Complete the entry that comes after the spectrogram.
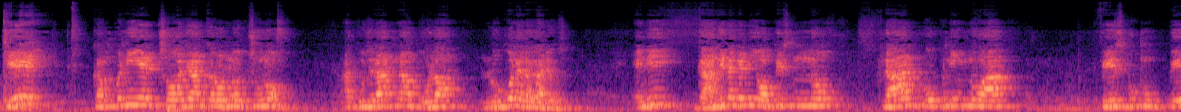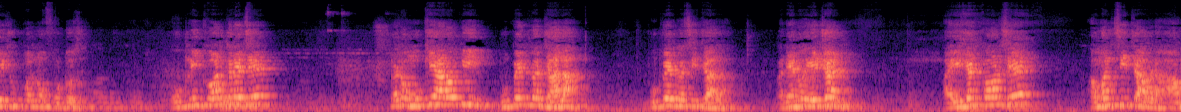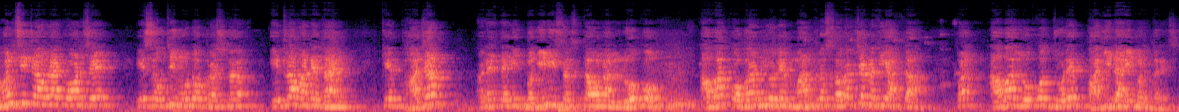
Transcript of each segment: જે કંપનીએ છ હજાર કરોડનો ચૂનો આ ગુજરાતના ભોળા લોકોને લગાડ્યો છે. એની ગાંધીનગરની ઓફિસનો ગ્રાન્ડ ઓપનિંગનો આ ફેસબુકનું પેજ ઉપરનો ફોટો છે. ઓપનિંગ કોણ કરે છે? તેનો મુખ્ય આરોપી ભૂપેન્દ્ર ઝાલા, ભૂપેન્દ્રસિંહ ઝાલા. અને એનો એજન્ટ, આ એજન્ટ કોણ છે? અમનસિંહ ચાવડા. અમનસિંહ ચાવડા કોણ છે? એ સૌથી મોટો પ્રશ્ન એટલા માટે થાય કે ભાજપ અને તેની ભગીની સંસ્થાઓના લોકો આવા કૌભાંડીઓને માત્ર સંરક્ષણ નથી આપતા પણ આવા લોકો જોડે ભાગીદારી પણ કરે છે.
